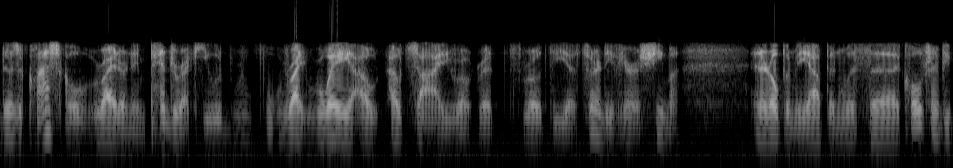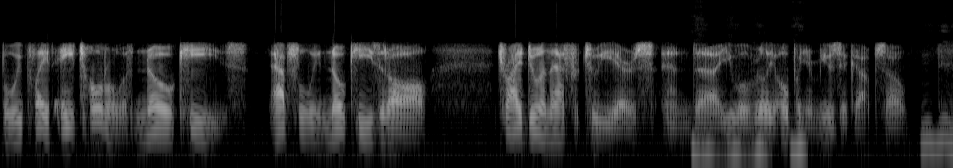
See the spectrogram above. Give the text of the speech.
there was a classical writer named Penderecki. He would write way out outside. He wrote wrote, wrote the uh, Threnody of Hiroshima, and it opened me up. And with uh, Coltrane people, we played atonal with no keys, absolutely no keys at all. Try doing that for two years, and uh, you will really open your music up. So. Mm-hmm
